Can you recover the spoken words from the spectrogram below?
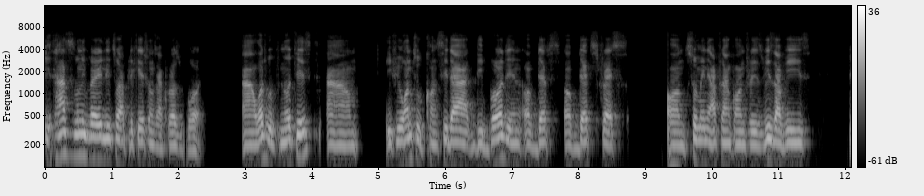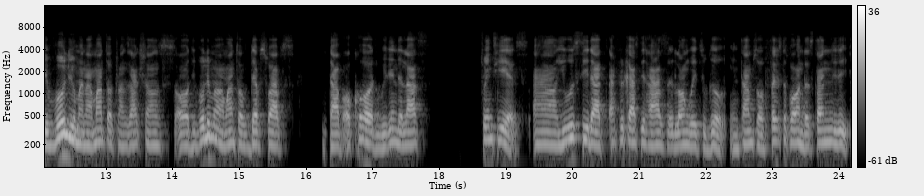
it has only very little applications across board. And what we've noticed, um, if you want to consider the burden of debt of debt stress on so many African countries vis-a-vis the volume and amount of transactions or the volume and amount of debt swaps that have occurred within the last 20 years, uh, you will see that Africa still has a long way to go in terms of, first of all, understanding the,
